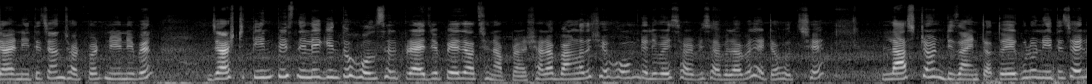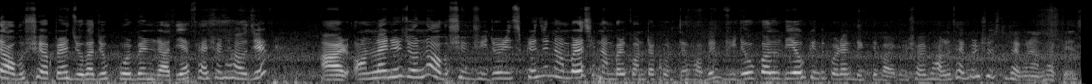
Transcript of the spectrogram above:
যারা নিতে চান, ঝটপট নিয়ে নেবেন। জাস্ট তিন পিস নিলেই কিন্তু হোলসেল প্রাইজে পেয়ে যাচ্ছেন আপনারা। সারা বাংলাদেশে হোম ডেলিভারি সার্ভিস অ্যাভেলেবেল এটা হচ্ছে লাস্ট অন ডিজাইনটা তো এগুলো নিতে চাইলে অবশ্যই আপনারা যোগাযোগ করবেন রাদিয়া ফ্যাশন হাউজে আর অনলাইনের জন্য অবশ্যই ভিডিওর স্ক্রিন যে নাম্বার আছে নাম্বারে কন্ট্যাক্ট করতে হবে। ভিডিও কল দিয়েও কিন্তু প্রোডাক্ট দেখতে পারবেন। সবাই ভালো থাকবেন, সুস্থ থাকবেন। আল্লাহ হাফেজ।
